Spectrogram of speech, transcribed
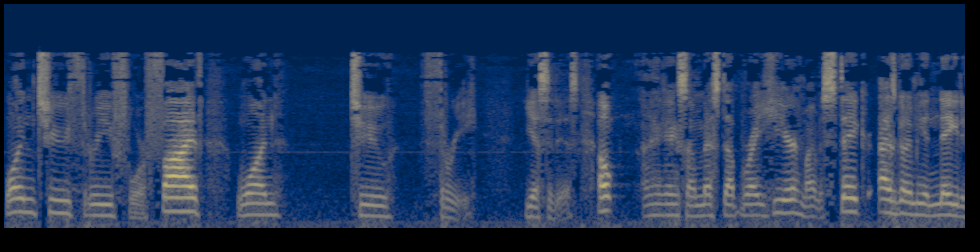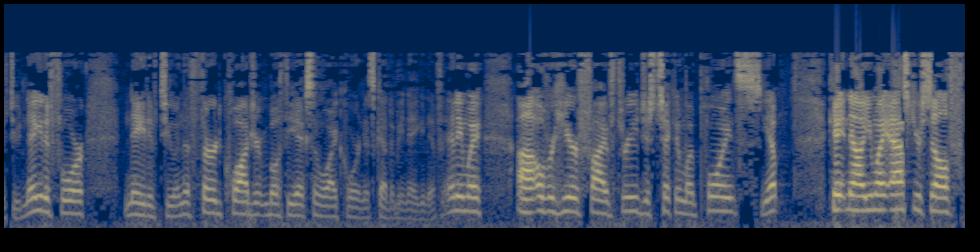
1, 2, 3, 4, 5. 1, 2, 3. Yes, it is. Oh, I guess I messed up right here. My mistake. That's going to be a negative 2. Negative 4, negative 2. In the third quadrant, both the x and y coordinates got to be negative. Anyway, uh, over here, 5, 3. Just checking my points. Yep. Okay, now you might ask yourself,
